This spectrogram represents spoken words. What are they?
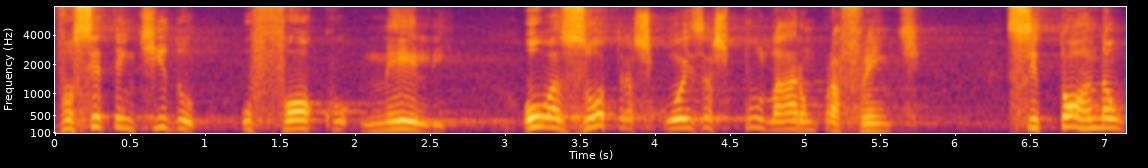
Você tem tido o foco nele, ou as outras coisas pularam para frente, se tornam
